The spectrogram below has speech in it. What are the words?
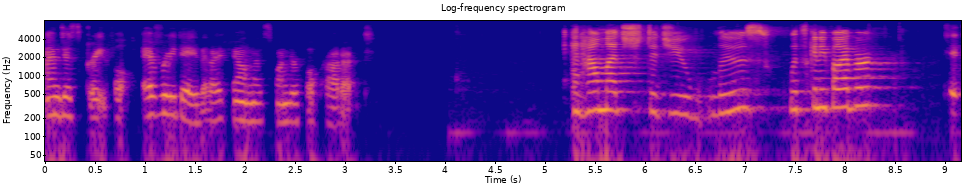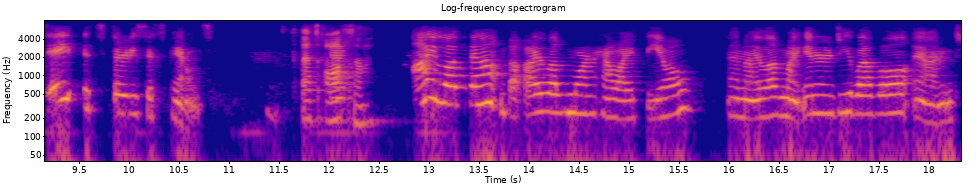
I'm just grateful every day that I found this wonderful product. And how much did you lose with Skinny Fiber? To date, it's 36 pounds. That's awesome. And I love that, but I love more how I feel, and I love my energy level, and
